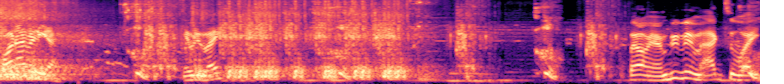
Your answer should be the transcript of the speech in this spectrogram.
போடா வெளியா. எப்படி பாய்? பாய் அவன் எம்பிபி மேக்ஸ் பாய்.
